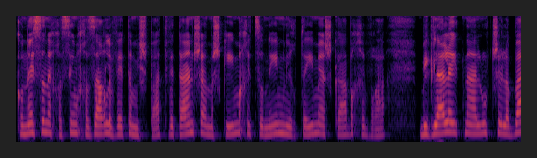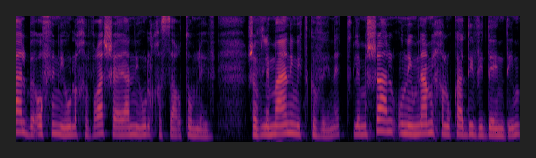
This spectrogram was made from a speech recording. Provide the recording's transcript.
כונס הנכסים חזר לבית המשפט וטען שהמשקיעים החיצוניים נרתעים מהשקעה בחברה בגלל ההתנהלות של הבעל באופן ניהול החברה שהיה ניהול חסר תום לב. עכשיו, למה אני מתכוונת? למשל, הוא נמנע מחלוקת דיבידנדים,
